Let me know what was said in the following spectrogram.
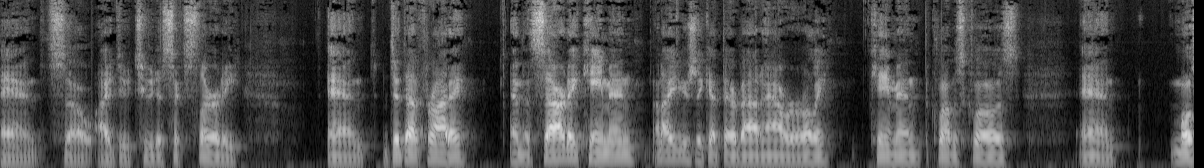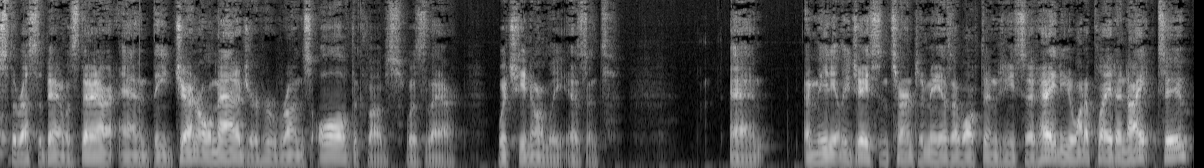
And so I do two to six thirty, and did that Friday. And the Saturday came in, and I usually get there about an hour early. Came in, the club is closed, and most of the rest of the band was there, and the general manager who runs all of the clubs was there, which he normally isn't. And immediately Jason turned to me as I walked in and he said, Hey, do you want to play tonight too?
